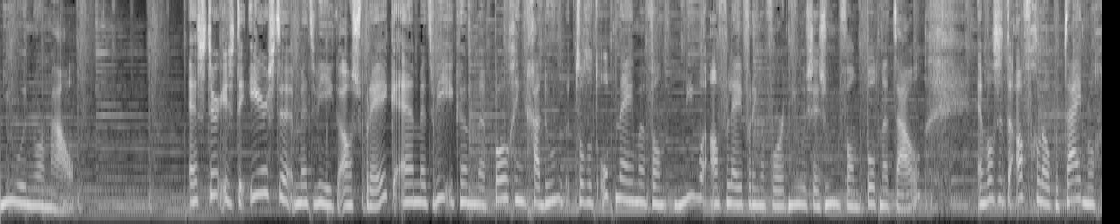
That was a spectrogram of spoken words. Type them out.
nieuwe normaal. Esther is de eerste met wie ik afspreek en met wie ik een poging ga doen tot het opnemen van nieuwe afleveringen voor het nieuwe seizoen van Potnataal. En was het de afgelopen tijd nog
